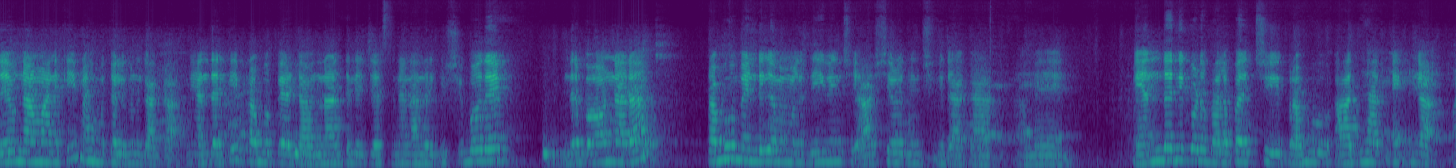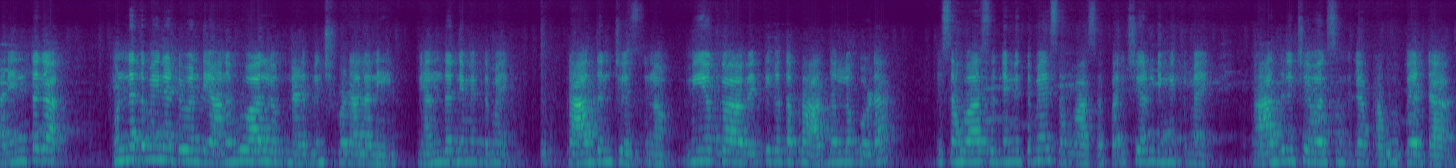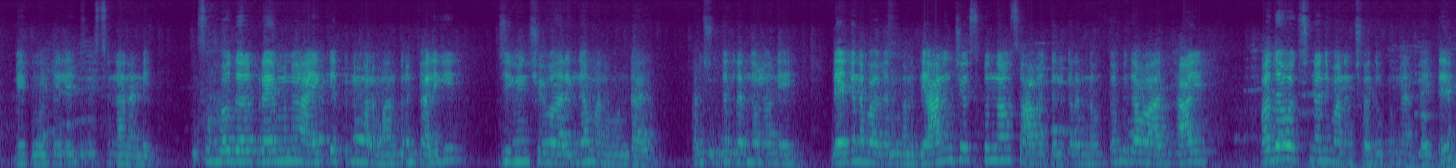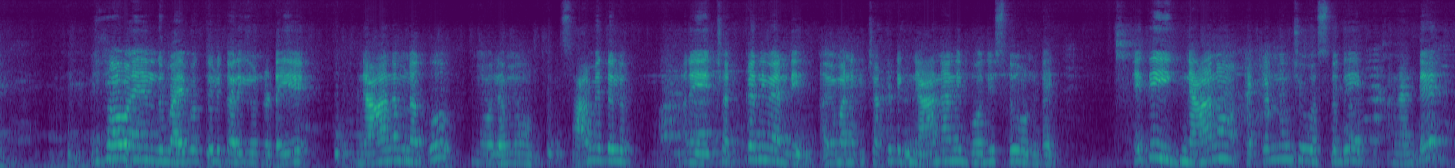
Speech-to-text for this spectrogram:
దేవుని నామానికి మహిమ కలుగును గాక. మీ అందరికీ ప్రభు పేరిట ఉన్నాను తెలియజేస్తున్నాను. అందరికీ శుభోదయం. అందరు బాగున్నారా? ప్రభు మెండుగా మమ్మల్ని దీవించి ఆశీర్వదించింది గాక. ఆమె మీ అందరినీ కూడా బలపరిచి ప్రభు ఆధ్యాత్మికంగా మరింతగా ఉన్నతమైనటువంటి అనుభవాల్లోకి నడిపించబడాలని మీ అందరి నిమిత్తమై ప్రార్థన చేస్తున్నాం. మీ యొక్క వ్యక్తిగత ప్రార్థనలో కూడా ఈ సహవాస నిమిత్తమై సహవాస పరిచయం నిమిత్తమై ప్రార్థన చేయవలసిందిగా ప్రభు పేరిట మీకు తెలియజేస్తున్నానండి. సహోదర ప్రేమను ఐక్యతను మనం అందరం కలిగి జీవించే వారిగా మనం ఉండాలి. పరిశుద్ధ గ్రంథంలోని లేఖన భాగాన్ని మనం ధ్యానం చేసుకుందాం. సామెతల గ్రంథం తొమ్మిదవ అధ్యాయం పదవ వచ్చినది మనం చదువుకున్నట్లయితే యెహోవాయందు భయభక్తులు కలిగి ఉండటయే జ్ఞానమునకు మూలము. సామెతలు మరి చక్కనివి అండి అవి మనకి చక్కటి జ్ఞానాన్ని బోధిస్తూ ఉంటాయి. అయితే ఈ జ్ఞానం ఎక్కడి నుంచి వస్తుంది అని అంటే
